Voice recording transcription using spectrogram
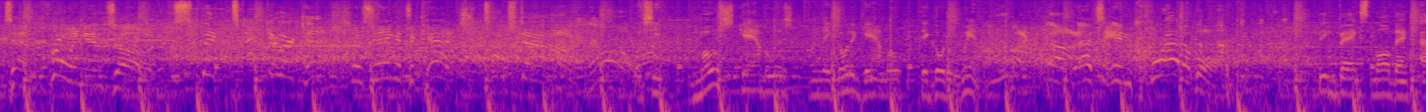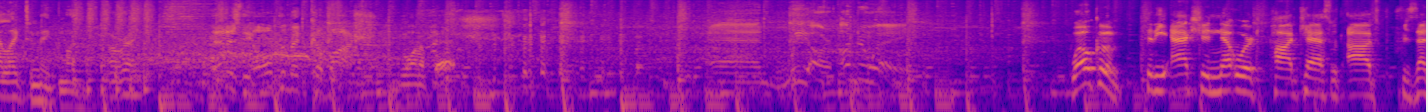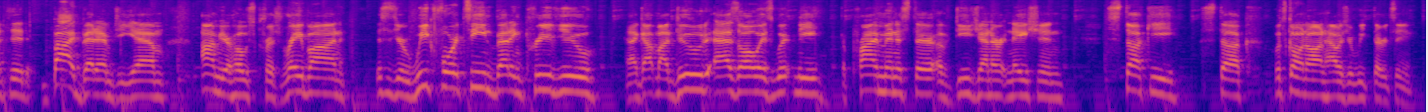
the 10, throwing end zone. Spectacular catch. They're saying it's a catch. Touchdown. You see, most gamblers, when they go to gamble, they go to win. Oh my God, that's incredible. Big bank, small bank, I like to make money. All right. That is the ultimate kibosh. You want to bet? and we are underway. Welcome to the Action Network podcast with odds presented by BetMGM. I'm your host, Chris Raybon. This is your week 14 betting preview. And I got my dude, as always, with me, the Prime Minister of Degenerate Nation, Stuckey Stuck. What's going on? How was your week 13?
